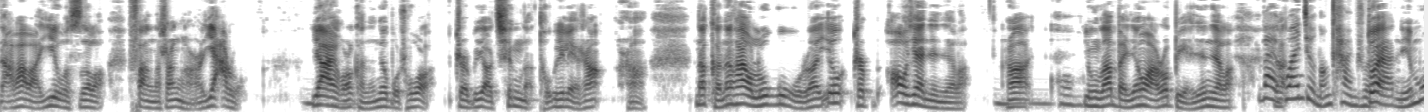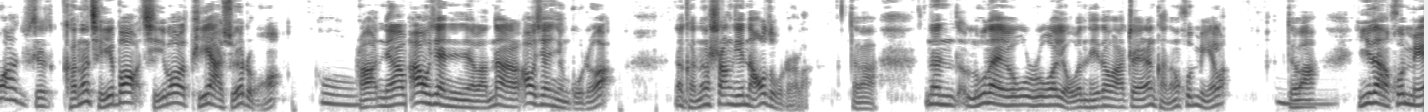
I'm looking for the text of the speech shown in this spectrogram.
哪怕把衣服撕了，放到伤口上压住，压一会儿可能就不出了。这是比较轻的头皮裂伤，是吧？那可能还有颅骨骨折，哟，这凹陷进去了。是吧？用咱北京话说，瘪进去了，外观就能看出来。对你摸，这可能起一包，起一包皮下血肿。哦，啊，你要凹陷进去了，那凹陷性骨折，那可能伤及脑组织了，对吧？那颅内如如果有问题的话，这人可能昏迷了，对吧？一旦昏迷，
